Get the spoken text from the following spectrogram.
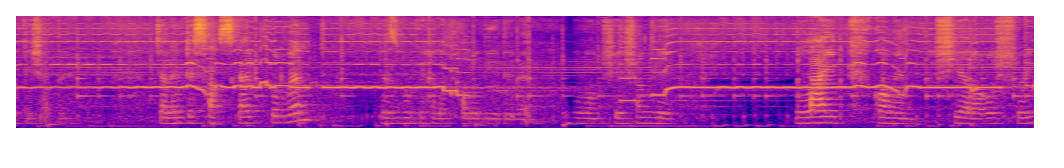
একই সাথে। চ্যানেলটি সাবস্ক্রাইব করবেন, ফেসবুকে হলে ফলো দিয়ে দেবেন, এবং সেই সঙ্গে লাইক কমেন্ট শেয়ার অবশ্যই।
